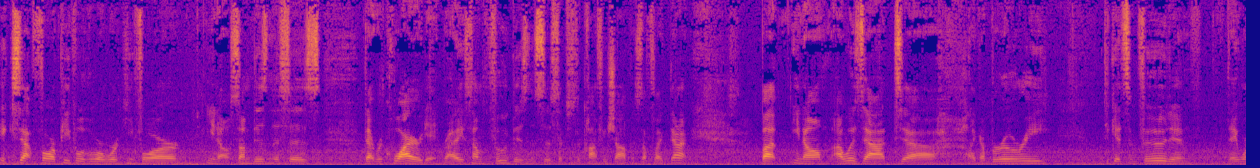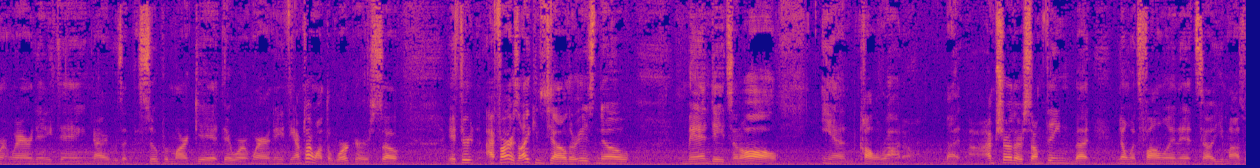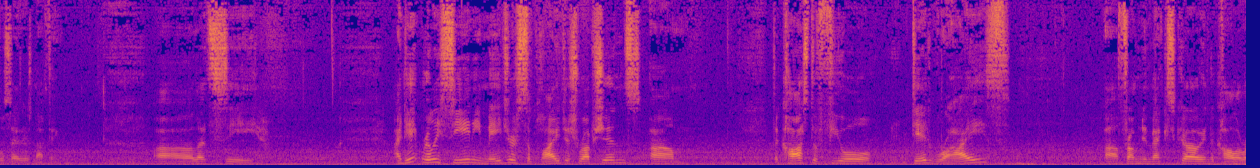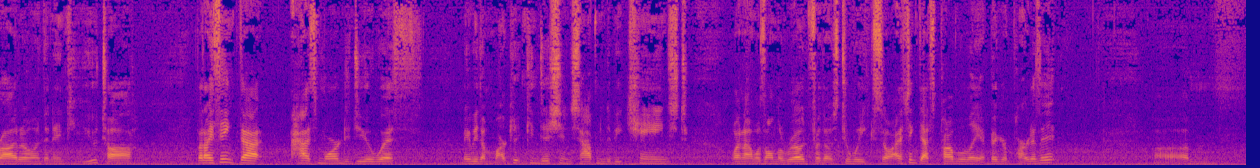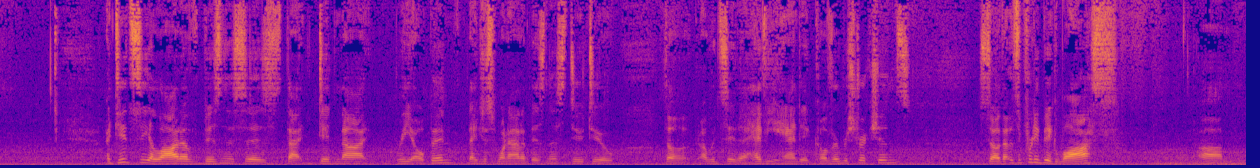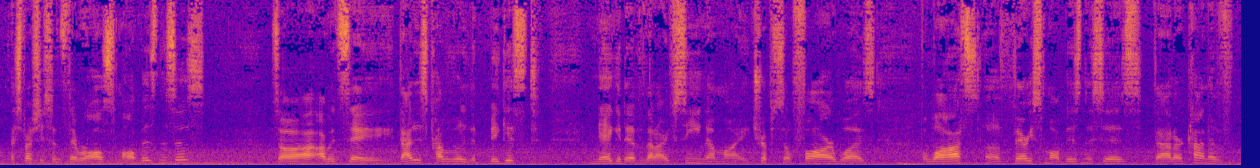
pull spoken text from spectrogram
except for people who were working for, you know, some businesses that required it, right? Some food businesses, such as a coffee shop and stuff like that. But you know, I was at uh, like a brewery to get some food, and they weren't wearing anything. I was at the supermarket; they weren't wearing anything. I'm talking about the workers. So, if there, as far as I can tell, there is no mandates at all in Colorado. But I'm sure there's something, but no one's following it, so you might as well say there's nothing. Uh, let's see. I didn't really see any major supply disruptions. Um, the cost of fuel did rise uh, from New Mexico into Colorado and then into Utah, but I think that has more to do with maybe the market conditions happened to be changed when I was on the road for those two weeks. So I think that's probably a bigger part of it. Um, I did see a lot of businesses that did not reopen. They just went out of business due to the, I would say, the heavy handed COVID restrictions. So that was a pretty big loss, um, especially since they were all small businesses. So I, I would say that is probably the biggest negative that I've seen on my trip so far was the loss of very small businesses that are kind of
